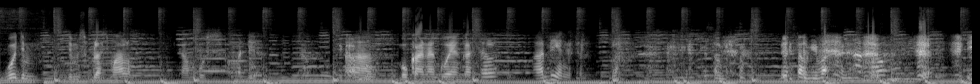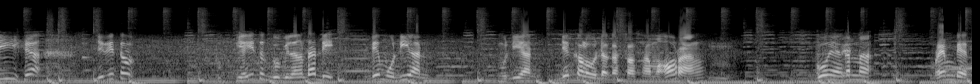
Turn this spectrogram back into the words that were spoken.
gue jam jam 11 malam kampus sama dia Di Ah, kampus. bukannya gue yang kesel ada yang kesel Kesel. Gimana? iya jadi tuh ya itu gue bilang tadi dia kemudian kemudian dia kalau udah kesel sama orang. Gue yang kena rembet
